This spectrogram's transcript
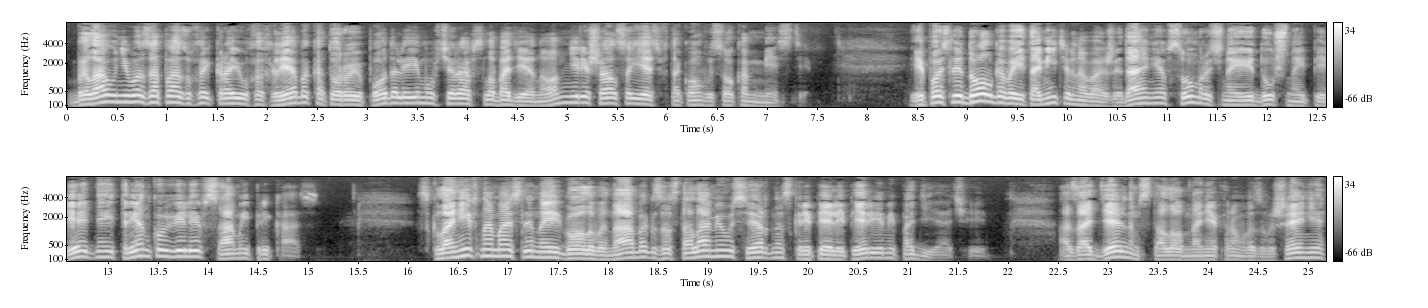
Была у него за пазухой краюха хлеба, которую подали ему вчера в Слободе, но он не решался есть в таком высоком месте. И после долгого и томительного ожидания в сумрачной и душной передней Тренку ввели в самый приказ. Склонив намасленные головы на бок, за столами усердно скрипели перьями подьячие. А за отдельным столом на некотором возвышении,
